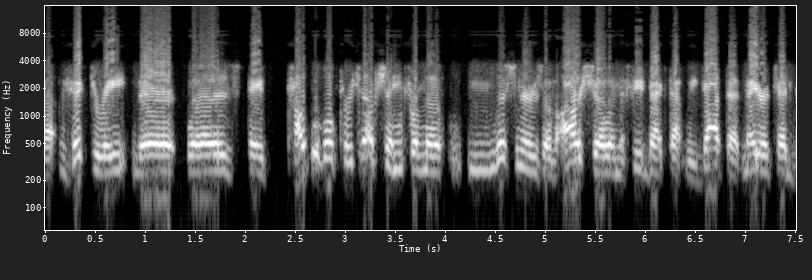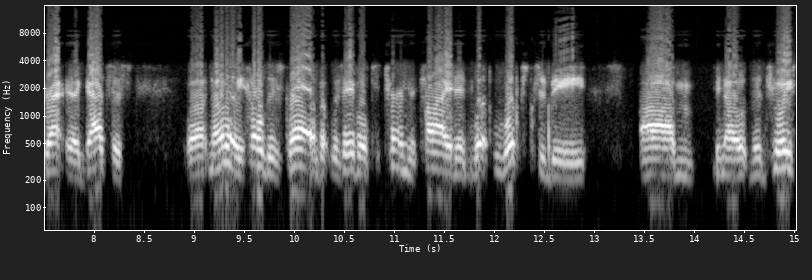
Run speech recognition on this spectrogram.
uh, victory. There was a palpable perception from the listeners of our show and the feedback that we got that Mayor Ted Gra- uh, Gatsas uh, not only held his ground but was able to turn the tide in what looked to be, um, you know, the Joyce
